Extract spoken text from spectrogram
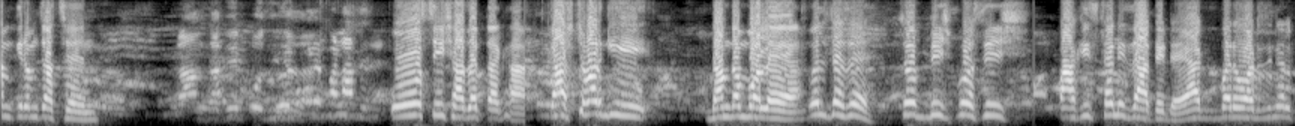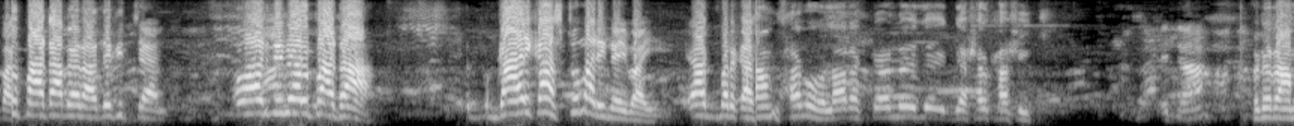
দাম কিরম চাচ্ছেন? পঁচিশ হাজার। টাকা। কাস্টমার কি দাম দাম বলে? বলতেছে চব্বিশ পঁচিশ। পাকিস্তানি জাত এটা একবারে অরিজিনাল পাটা বেড়া দেখিচ্ছেন? অরিজিনাল পাটা। গায়ে কাস্টমারই নাই ভাই একবার রাম ছাগল আর একটা হলো যে দেশাল খাসি। এটা? ওটা রাম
